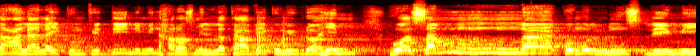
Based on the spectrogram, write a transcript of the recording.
জাআলা আলাইকুম ফিদ্দিন মিন হারাস মিল্লাত আবিকুম ইব্রাহিম হুয়া সাম্মাকুমুল মুসলিমিন।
